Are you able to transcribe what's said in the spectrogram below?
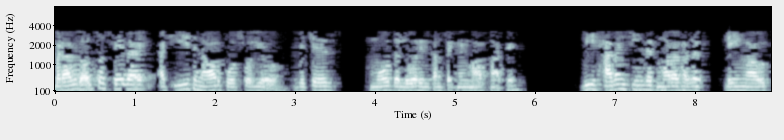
But I would also say that at least in our portfolio, which is more the lower income segment mass market, we haven't seen that moral hazard playing out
